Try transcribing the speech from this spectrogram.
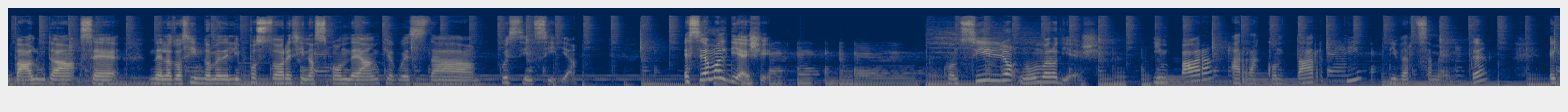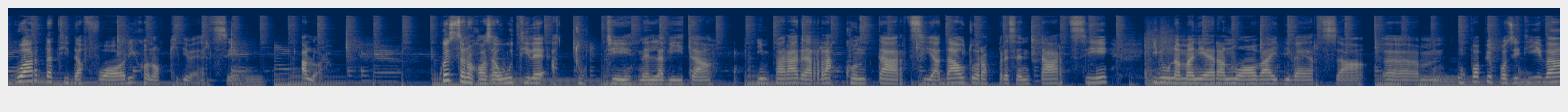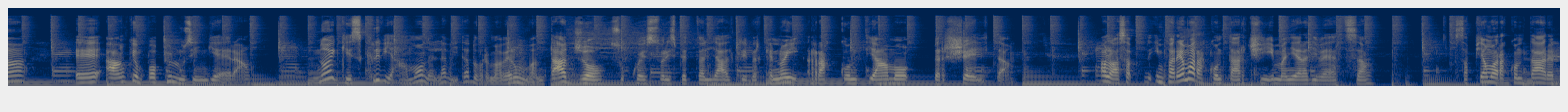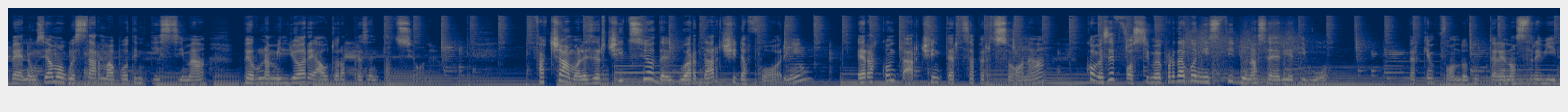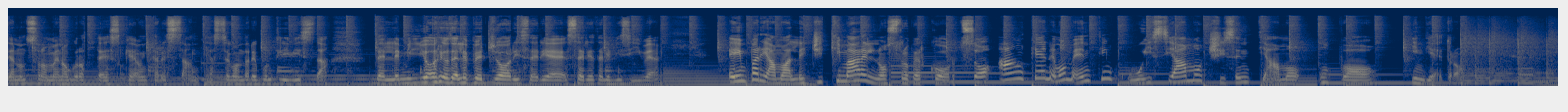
valuta se nella tua sindrome dell'impostore si nasconde anche questa insidia. E siamo al 10. Consiglio numero 10. Impara a raccontarti diversamente e guardati da fuori con occhi diversi. Allora, questa è una cosa utile a tutti nella vita, imparare a raccontarsi, ad autorappresentarsi in una maniera nuova e diversa, um, un po' più positiva e anche un po' più lusinghiera. Noi che scriviamo nella vita dovremmo avere un vantaggio su questo rispetto agli altri perché noi raccontiamo per scelta. Allora, impariamo a raccontarci in maniera diversa. Sappiamo raccontare bene, usiamo quest'arma potentissima per una migliore autorappresentazione. Facciamo l'esercizio del guardarci da fuori e raccontarci in terza persona come se fossimo i protagonisti di una serie tv. Perché in fondo tutte le nostre vite non sono meno grottesche o interessanti a seconda dei punti di vista delle migliori o delle peggiori serie, serie televisive. E impariamo a legittimare il nostro percorso anche nei momenti in cui siamo, ci sentiamo un po' indietro.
